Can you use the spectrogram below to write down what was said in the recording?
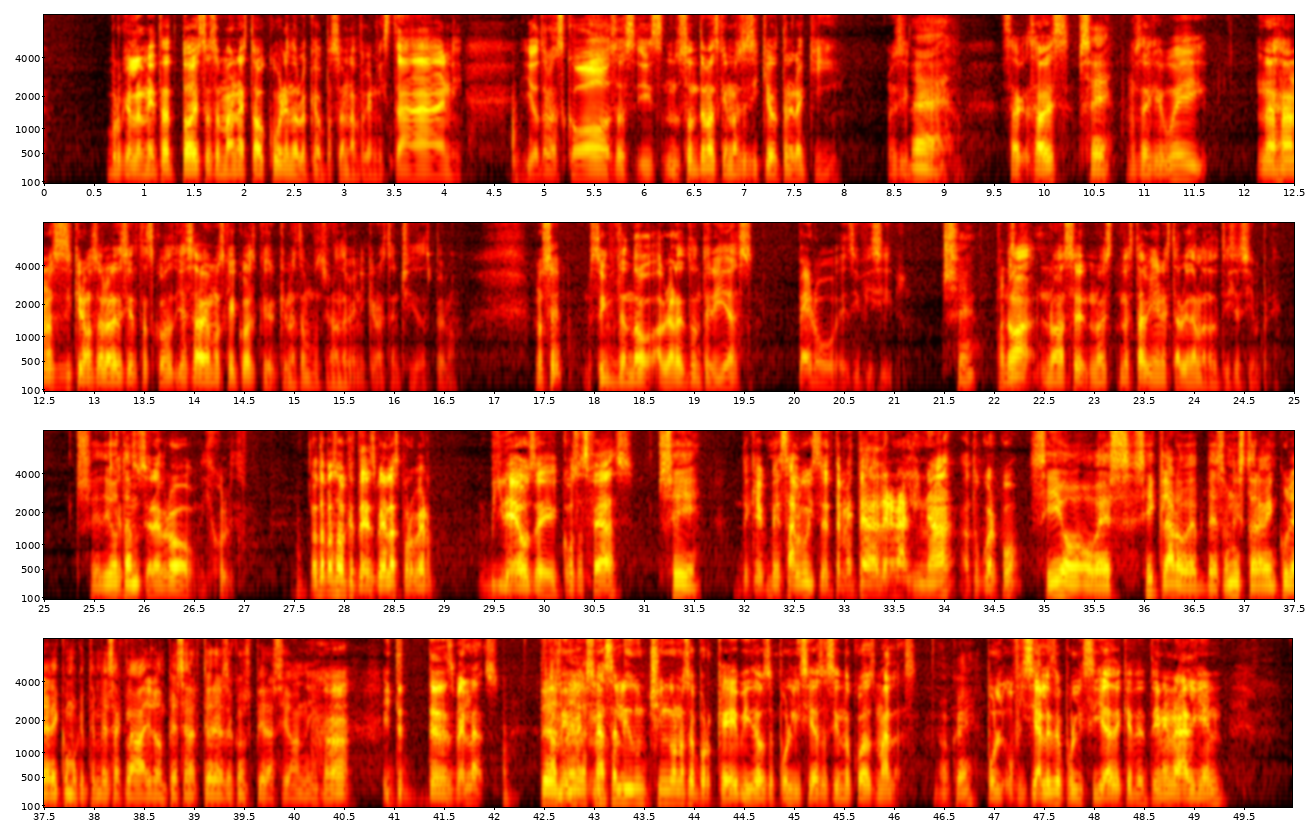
porque la neta, toda esta semana he estado cubriendo lo que pasó en Afganistán y, y otras cosas. Y son temas que no sé si quiero traer aquí. No sé si- Eh, Sa- ¿Sabes? Sí. O sea, que, güey, ajá, no sé si queremos hablar de ciertas cosas. Ya sabemos que hay cosas que, que no están funcionando bien y que no están chidas, pero... No sé, estoy intentando hablar de tonterías, pero es difícil. Sí. No, no, hace, no, es- no está bien estar viendo las noticias siempre. Sí, digo, que tu cerebro, híjoles. ¿No te ha pasado que te desvelas por ver videos de cosas feas? sí. De que ves algo y se te mete adrenalina a tu cuerpo. Sí, o, o ves, sí, claro, ve- ves una historia bien culera y como que te empieza a clavar y luego empiezas a ver teorías de conspiración y Ajá. Y te, te desvelas. A mí me, ha salido un chingo, no sé por qué, videos de policías haciendo cosas malas. Ok. Pol- oficiales de policía de que detienen a alguien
